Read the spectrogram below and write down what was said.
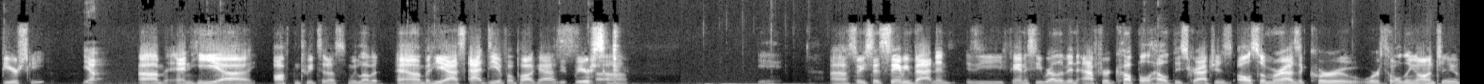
Beerski. Yep. Um, and he uh, often tweets at us. We love it. Um, but he asks at DFO Podcast. Beerski. Uh, yeah. Uh, so he says Sami Vatanen is he fantasy relevant after a couple healthy scratches? Also, Mrazek Coreau worth holding on to.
